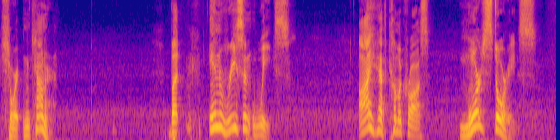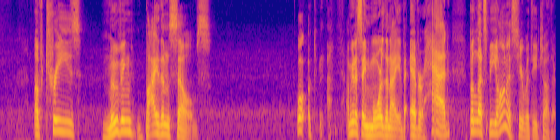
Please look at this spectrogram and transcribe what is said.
short encounter. But in recent weeks, I have come across more stories of trees moving by themselves. Well, I'm going to say more than I've ever had, but let's be honest here with each other.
